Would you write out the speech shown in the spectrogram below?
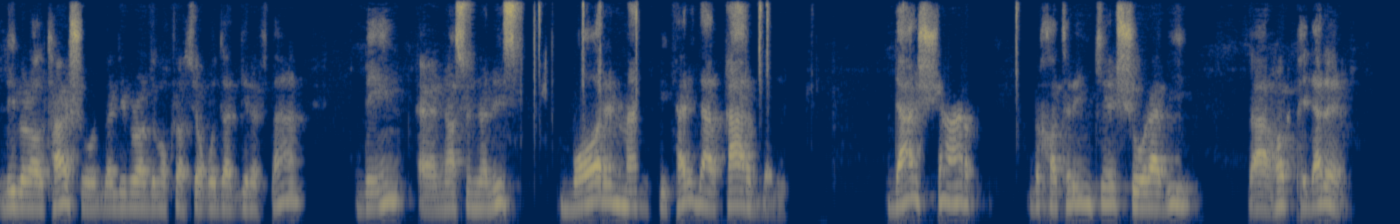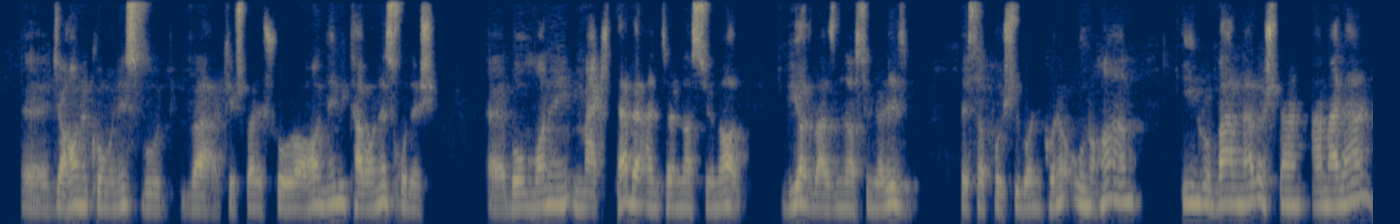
لیبرال تر شد و لیبرال دموکراسی قدرت گرفتن به این ناسیونالیسم بار منفیتری در غرب داده در شرق به خاطر اینکه شوروی درها پدر جهان کمونیست بود و کشور شوراها نمی‌توانست خودش به عنوان مکتب انترناسیونال بیاد و از ناسیونالیزم حساب پشتیبانی کنه اونها هم این رو بر نداشتن. عملا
